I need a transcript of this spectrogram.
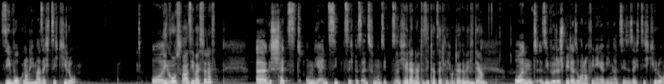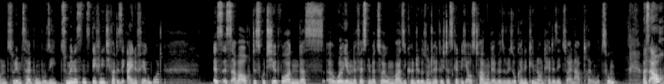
Sie wog noch nicht mal 60 Kilo. Und, Wie groß war sie, weißt du das? Äh, geschätzt um die 1,70 bis 1,75. Okay, dann hatte sie tatsächlich Untergewicht, ja. Und sie würde später sogar noch weniger wiegen als diese 60 Kilo. Und zu dem Zeitpunkt, wo sie zumindest definitiv hatte sie eine Fehlgeburt. Es ist aber auch diskutiert worden, dass äh, William der festen Überzeugung war, sie könnte gesundheitlich das Kind nicht austragen und er will sowieso keine Kinder und hätte sie zu einer Abtreibung gezwungen. Was auch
